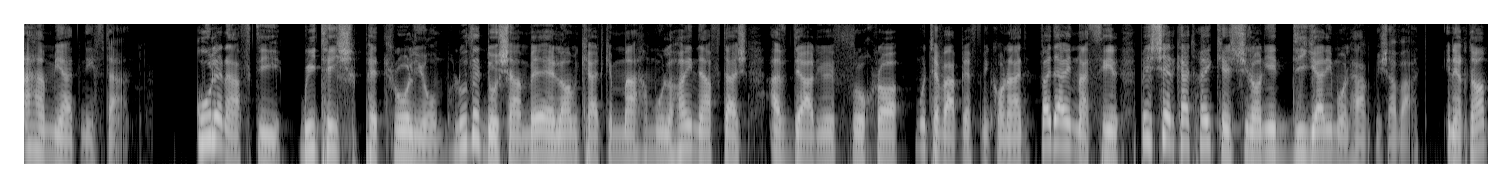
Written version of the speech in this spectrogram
اهمیت نیستند. قول نفتی بریتیش پترولیوم روز دوشنبه اعلام کرد که محمول های نفتش از دریای سرخ را متوقف می کند و در این مسیر به شرکت های کشتیرانی دیگری ملحق می شود. این اقدام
